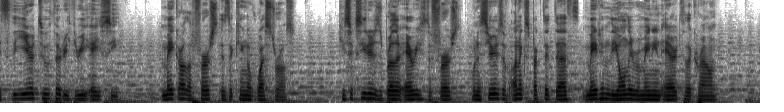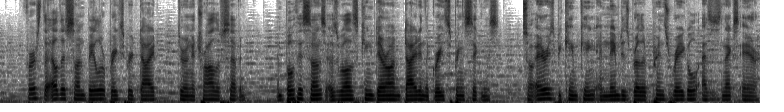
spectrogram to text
It's the year 233 AC. Maekar I is the king of Westeros. He succeeded his brother Aerys I when a series of unexpected deaths made him the only remaining heir to the crown. First, the eldest son Baelor Breakspear died during a trial of seven, and both his sons as well as King Daeron died in the Great Spring Sickness. So Aerys became king and named his brother Prince Rhaegel as his next heir,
